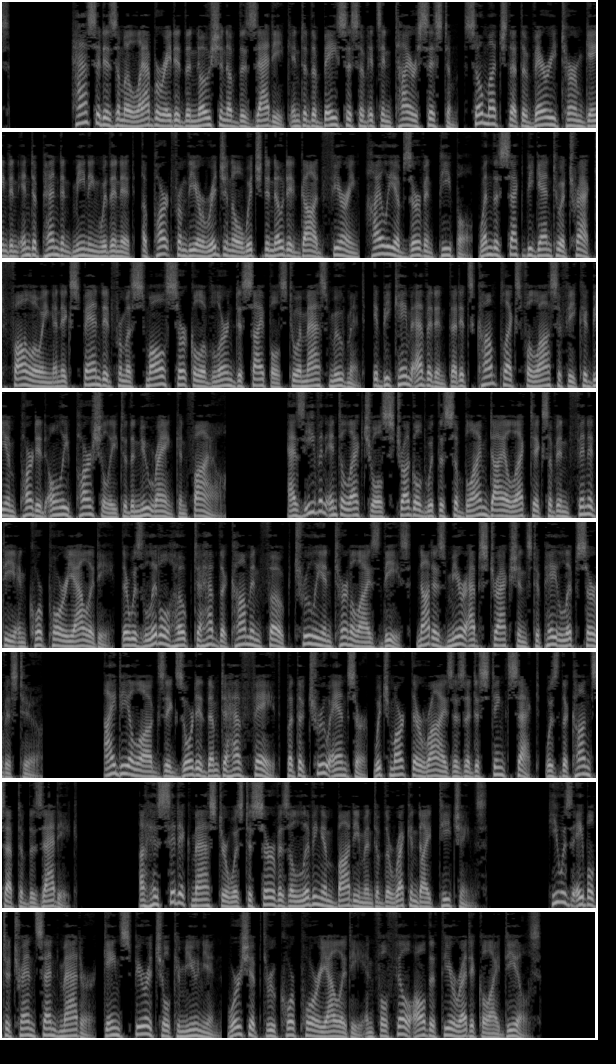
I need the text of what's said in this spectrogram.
Hasidism elaborated the notion of the Zaddik into the basis of its entire system, so much that the very term gained an independent meaning within it, apart from the original which denoted God-fearing, highly observant people. When the sect began to attract following and expanded from a small circle of learned disciples to a mass movement, it became evident that its complex philosophy could be imparted only partially to the new rank and file. As even intellectuals struggled with the sublime dialectics of infinity and corporeality, there was little hope to have the common folk truly internalize these, not as mere abstractions to pay lip service to. Ideologues exhorted them to have faith, but the true answer, which marked their rise as a distinct sect, was the concept of the Zaddik. A Hasidic master was to serve as a living embodiment of the recondite teachings. He was able to transcend matter, gain spiritual communion, worship through corporeality and fulfill all the theoretical ideals.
